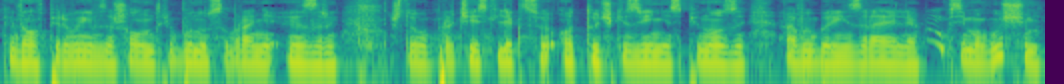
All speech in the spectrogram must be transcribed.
когда он впервые взошел на трибуну собрания Эзры, чтобы прочесть лекцию от точки зрения Спинозы о выборе Израиля всемогущим,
